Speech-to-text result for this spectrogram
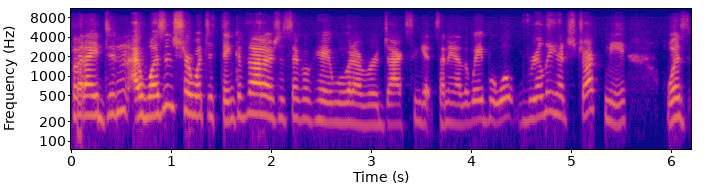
but I didn't I wasn't sure what to think of that. I was just like, okay, well, whatever, Jackson gets Sonny out of the way. But what really had struck me was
